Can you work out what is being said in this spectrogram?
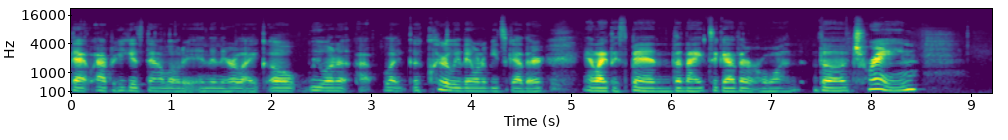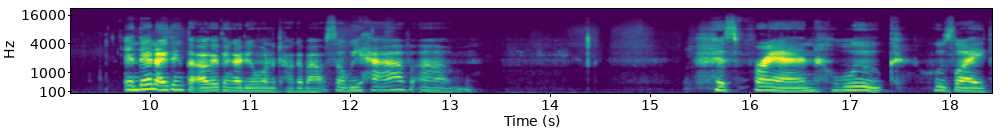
that after he gets downloaded and then they're like oh we want to uh, like uh, clearly they want to be together and like they spend the night together on the train and then i think the other thing i do want to talk about so we have um his friend luke who's like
